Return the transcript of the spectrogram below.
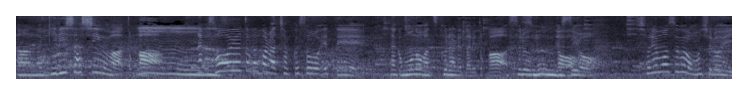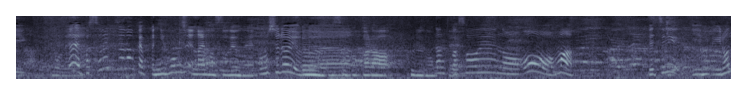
あのギリシャ神話とか、うんうんうんなんかそういうとこから着想を得てなんか物が作られたりとかするんですよ。それもすごい面白いのね。やっぱそれってなんかやっぱ日本人ない発想だよね。面白いよね、うんそこから来るのって。なんかそういうのをまあ別にいいろん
